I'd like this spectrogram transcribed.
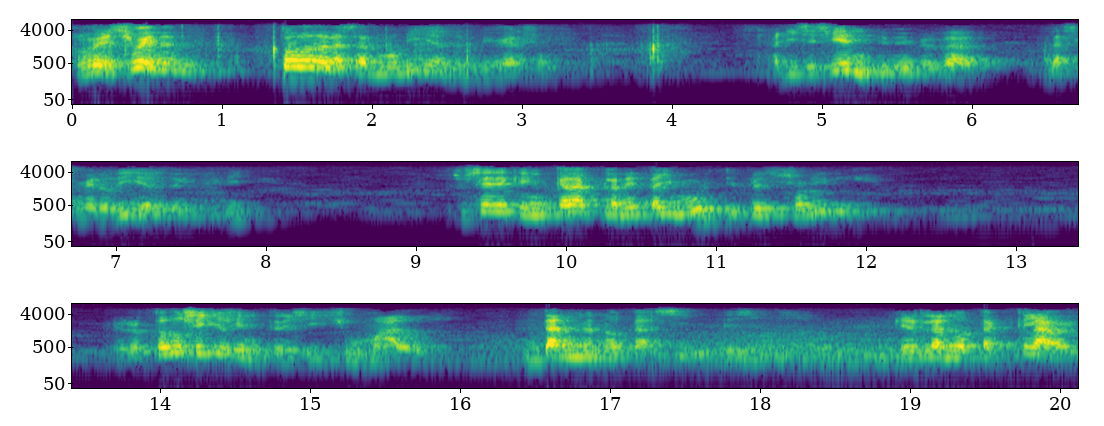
resuenan todas las armonías del universo. Allí se sienten, en verdad, las melodías del infinito. Sucede que en cada planeta hay múltiples sonidos, pero todos ellos entre sí sumados dan una nota síntesis, que es la nota clave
